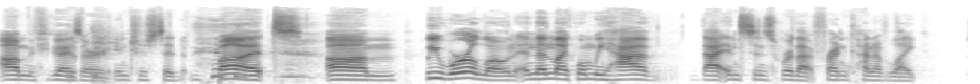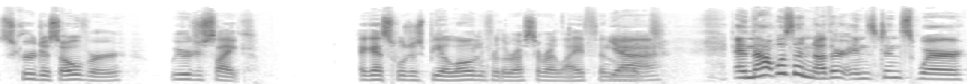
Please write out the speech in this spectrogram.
um, if you guys are interested. But um, we were alone, and then like when we have that instance where that friend kind of like screwed us over, we were just like, I guess we'll just be alone for the rest of our life. And yeah. like, and that was another instance where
